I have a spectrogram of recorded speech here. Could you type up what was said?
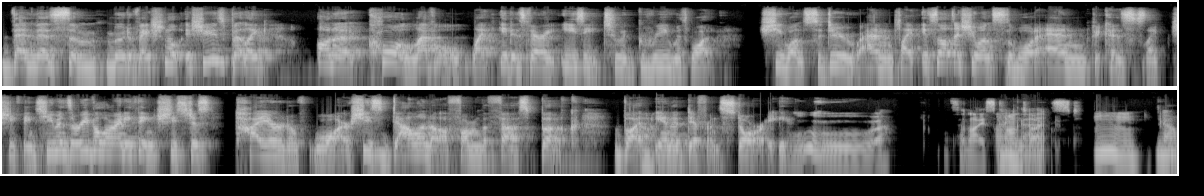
then there's some motivational issues. But like on a core level, like it is very easy to agree with what she wants to do. And like it's not that she wants the war to end because like she thinks humans are evil or anything. She's just tired of war. She's Dalinar from the first book, but mm-hmm. in a different story. Ooh. That's a nice context. Mm, yeah.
